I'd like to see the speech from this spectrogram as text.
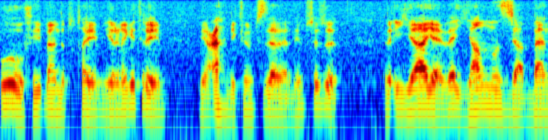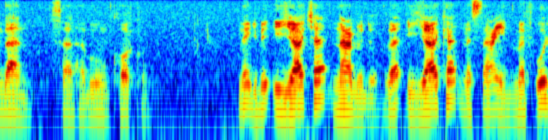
ufi ben de tutayım yerine getireyim bi ahdiküm size verdiğim sözü. Ve iyyaye ve yalnızca benden serhebun korkun. Ne gibi? İyyâke na'budu ve İyyâke nesta'in. Mef'ul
